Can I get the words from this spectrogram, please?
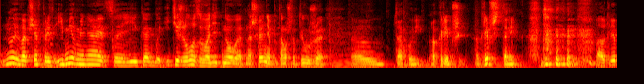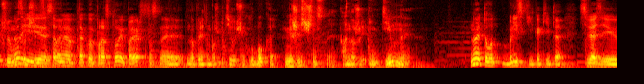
Ну и вообще, и мир меняется, и как бы и тяжело заводить новые отношения, потому что ты уже э, такой окрепший, окрепший старик. Окрепший Ну и самое такое простое, поверхностное, но при этом может быть и очень глубокое, межличностное, оно же интимное. Ну это вот близкие какие-то связи,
